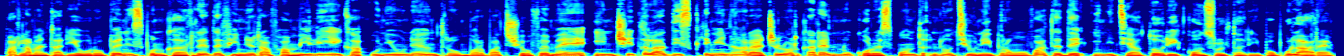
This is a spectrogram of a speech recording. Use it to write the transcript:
Parlamentarii europeni spun că redefinirea familiei ca uniune între un bărbat și o femeie incită la discriminarea celor care nu corespund noțiunii promovate de inițiatorii consultării populare.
